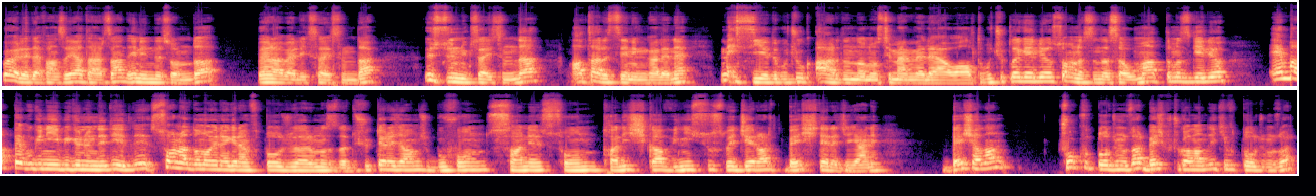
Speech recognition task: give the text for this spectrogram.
Böyle defansa yatarsan eninde sonunda beraberlik sayısında üstünlük sayısında atarız senin galene. Messi 7.5 ardından Osimhen ve Leao 6.5'la geliyor. Sonrasında savunma hattımız geliyor. Mbappe bugün iyi bir gününde değildi. Sonradan oyuna giren futbolcularımız da düşük derece almış. Buffon, Sane, Son, Talisca, Vinicius ve Gerrard 5 derece. Yani 5 alan çok futbolcumuz var. 5.5 alanda 2 futbolcumuz var.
